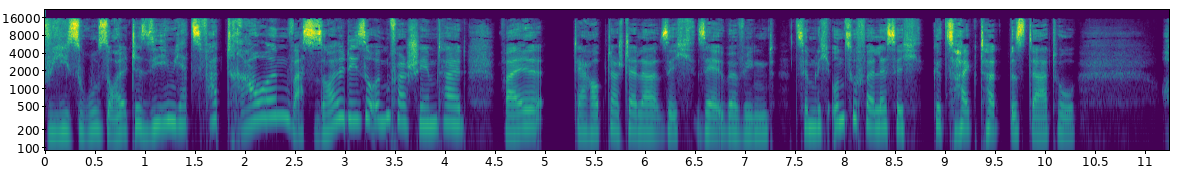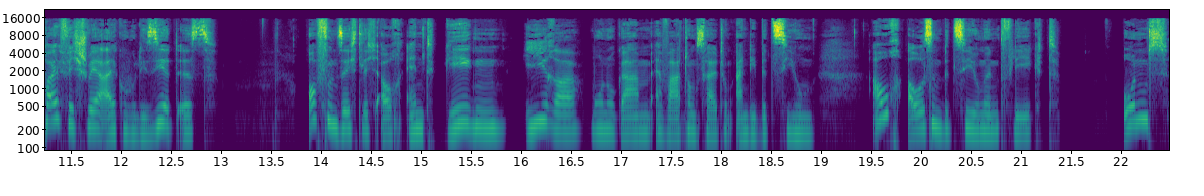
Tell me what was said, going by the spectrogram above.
wieso sollte sie ihm jetzt vertrauen? Was soll diese Unverschämtheit? Weil der Hauptdarsteller sich sehr überwiegend ziemlich unzuverlässig gezeigt hat bis dato, häufig schwer alkoholisiert ist, offensichtlich auch entgegen ihrer monogamen Erwartungshaltung an die Beziehung auch Außenbeziehungen pflegt und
